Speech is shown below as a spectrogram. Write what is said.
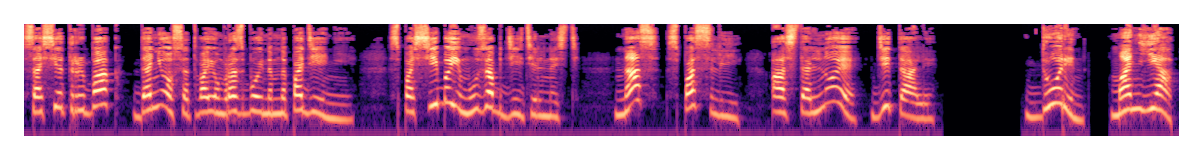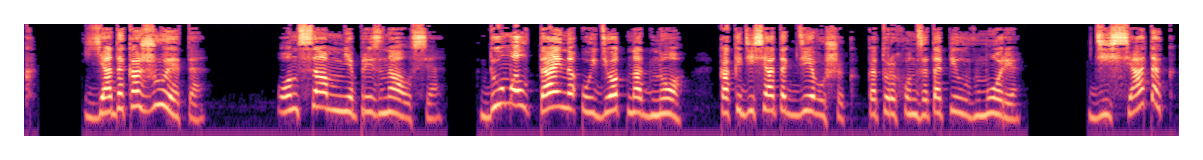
Сосед-рыбак донес о твоем разбойном нападении. Спасибо ему за бдительность. Нас спасли, а остальное – детали. Дорин – маньяк. Я докажу это. Он сам мне признался. Думал, тайна уйдет на дно как и десяток девушек, которых он затопил в море. Десяток?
